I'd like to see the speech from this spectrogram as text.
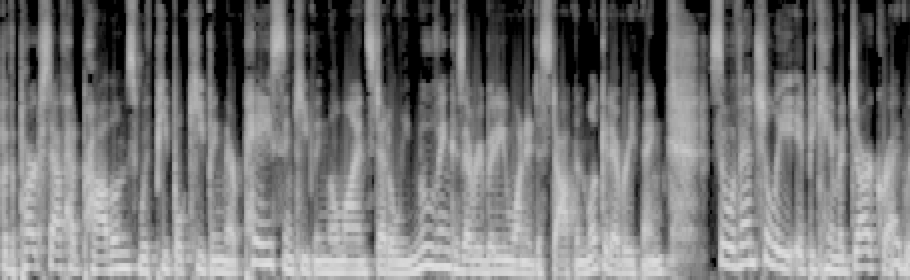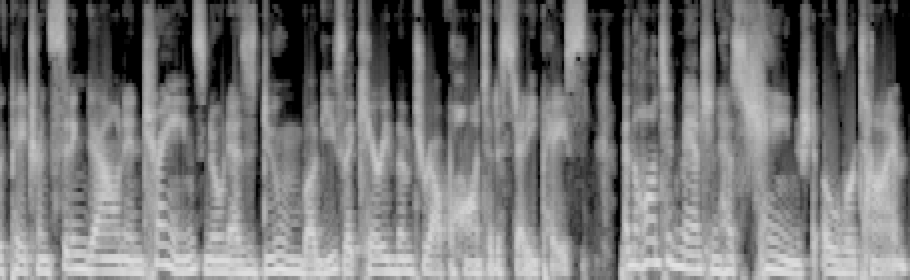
but the park staff had problems with people keeping their pace and keeping the line steadily moving because everybody wanted to stop and look at everything. So eventually, it became a dark ride with patrons sitting down in trains known as doom buggies that carried them throughout the haunt at a steady pace. And the haunted mansion has changed over time.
